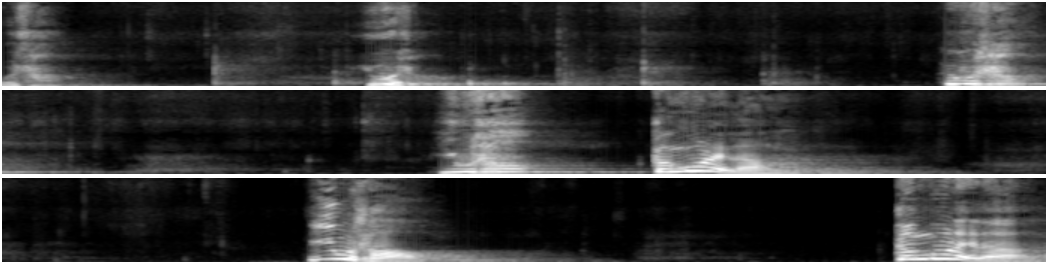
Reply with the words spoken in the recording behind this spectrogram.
我操！我操！我操！我操！跟过来了！我操！跟过来了，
